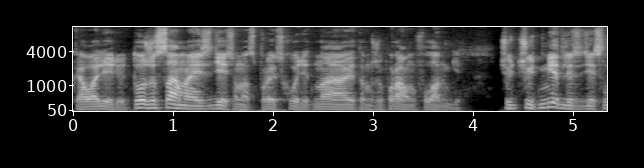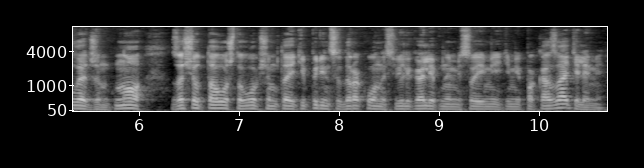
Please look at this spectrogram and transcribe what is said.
кавалерию. То же самое здесь у нас происходит на этом же правом фланге. Чуть-чуть медлит здесь Legend, но за счет того, что, в общем-то, эти принцы-драконы с великолепными своими этими показателями,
